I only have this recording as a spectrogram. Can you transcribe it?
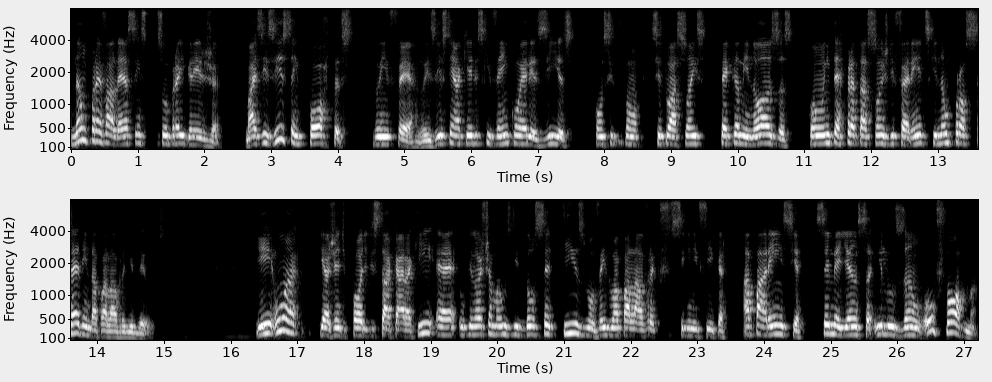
não prevalecem sobre a igreja, mas existem portas do inferno, existem aqueles que vêm com heresias, com, com situações pecaminosas, com interpretações diferentes que não procedem da palavra de Deus. E uma que a gente pode destacar aqui é o que nós chamamos de docetismo, vem de uma palavra que significa aparência, semelhança, ilusão ou forma.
